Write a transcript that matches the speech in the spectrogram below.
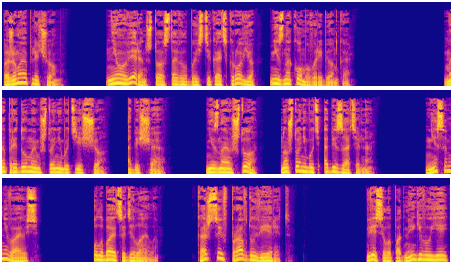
Пожимаю плечом. Не уверен, что оставил бы истекать кровью незнакомого ребенка. Мы придумаем что-нибудь еще, обещаю. Не знаю что, но что-нибудь обязательно. Не сомневаюсь. Улыбается Дилайла. Кажется, и вправду верит. Весело подмигиваю ей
